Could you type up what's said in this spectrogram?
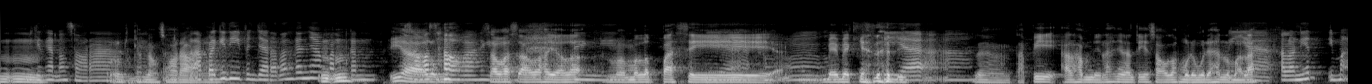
Mm-mm. bikin kandang sorang Hmm, kandang gitu. sorang, ya. apalagi di penjaratan kan nyaman Mm-mm. kan iya sawah-sawah gitu. sawah-sawah ya lah me- melepas si Iya, mm. bebeknya tadi iya ah. Nah, tapi alhamdulillah nanti insya Allah mudah-mudahan malah. Iya, kalau niat emang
